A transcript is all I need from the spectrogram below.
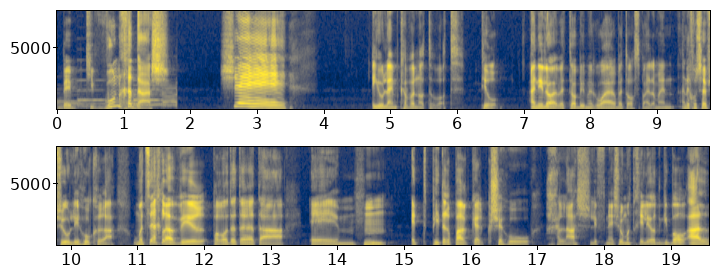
בכיוון חדש, ש... היו להם כוונות טובות. תראו, אני לא אוהב את טובי מגווייר בתור ספיידרמן, אני חושב שהוא ליהוק רע. הוא מצליח להעביר פחות או יותר את ה... אה, hmm, את פיטר פארקר כשהוא חלש, לפני שהוא מתחיל להיות גיבור על,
